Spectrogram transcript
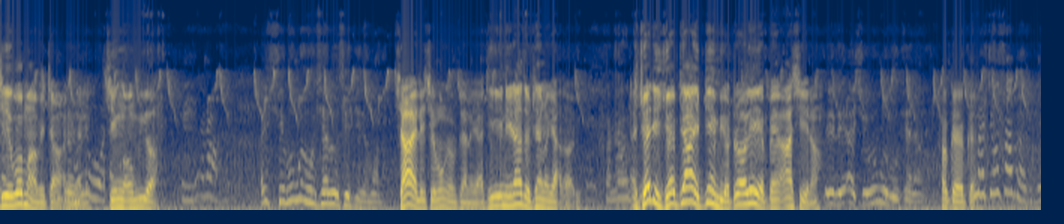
ရေဝတ်မှာပဲကြောက်ရတယ်နည်းနည်းလေးရေငုံပြီးတော့အဲ့ရွှေမုံငွေမူဖြန်းလို့အဆင်ပြေတယ်မဟုတ်ရရလေရှင်မုံကပြန်လို့ရဒီအနေနဲ့ဆိုပြန်လို့ရသွားပြီလားအကျွက်တွေကျွက်ပြားတွေပြင့်ပြီးတော့တော်တော်လေးအပင်အားရှိရနော်အေးလေအဲ့ရွှေမုံငွေမူဖြန်းတာဟုတ်ကဲ့ဟုတ်ကဲ့မကျိုးစားပါဘူးလေ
